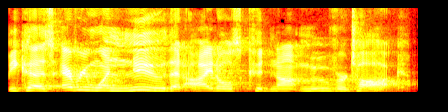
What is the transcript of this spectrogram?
because everyone knew that idols could not move or talk.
